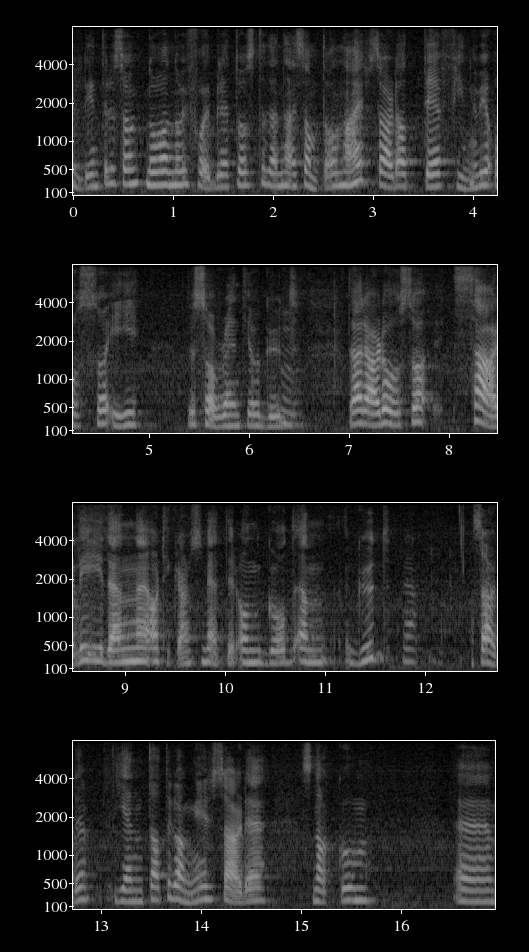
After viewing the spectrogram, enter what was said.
veldig interessant nå når vi forberedte oss til denne samtalen, her, så er det at det finner vi også i 'The Sovereignty of Good'. Mm. Der er det også, særlig i den artikkelen som heter 'On God and Good', ja. så er det gjentatte ganger så er det snakk om uh,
